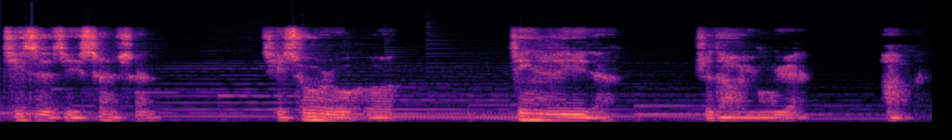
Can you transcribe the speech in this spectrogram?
及子、及圣神，起初如何，今日亦然，直到永远。阿门。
